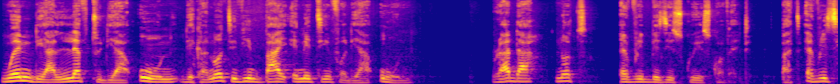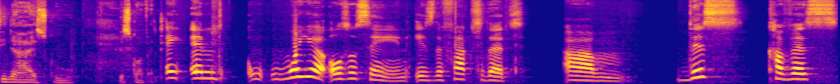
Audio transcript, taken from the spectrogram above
When they are left to their own, they cannot even buy anything for their own. Rather, not every basic school is covered, but every senior high school is covered. A- And what you're also saying is the fact that um, this covers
